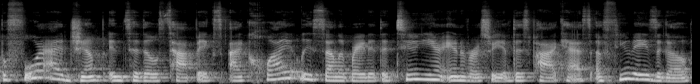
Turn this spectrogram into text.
before I jump into those topics, I quietly celebrated the two year anniversary of this podcast a few days ago,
